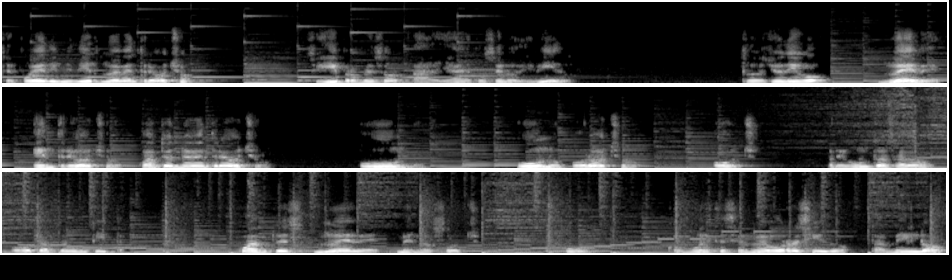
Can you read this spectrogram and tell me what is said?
¿Se puede dividir 9 entre 8? Sí, profesor. Ah, ya, entonces lo divido. Entonces yo digo 9 entre 8. ¿Cuánto es 9 entre 8? 1. 1 por 8, 8. Pregunto al salón, otra preguntita. ¿Cuánto es 9 menos 8? 1. Como este es el nuevo residuo, también lo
